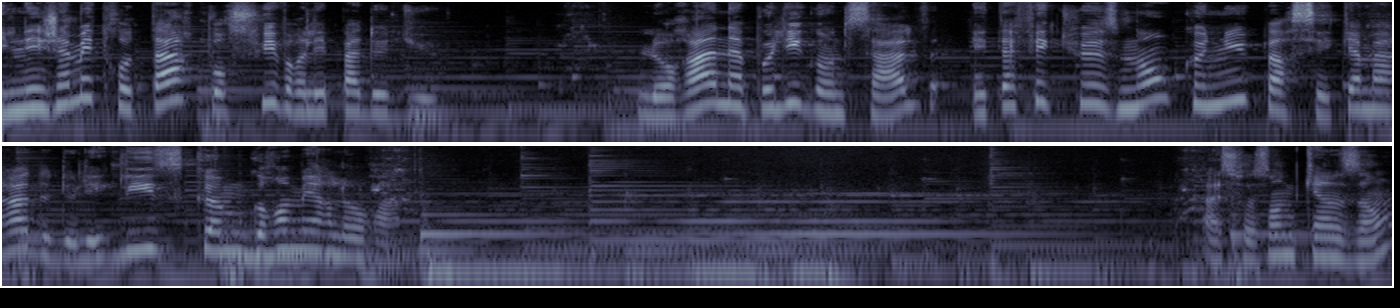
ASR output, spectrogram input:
Il n'est jamais trop tard pour suivre les pas de Dieu. Laura Napoli Gonsalve est affectueusement connue par ses camarades de l'église comme grand-mère Laura. À 75 ans,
